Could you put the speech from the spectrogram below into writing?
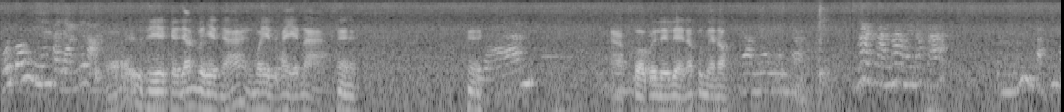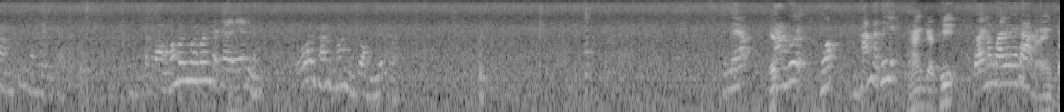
โอ้ยต้องมีขยันด้วยหรอเอ้ยสิขยันไปเห็นหยังไปเห็นให้เห็นหน้า ขยันอะต่อไปเรื่อยๆนะคุณแม่เนาะยำแม่เงินค่ะน่าทานมากเลยนะคะอืมผักที่มันที่มันเลยค่ะแต่กล่องก็มันมันมันใจเองโอ้ยทานมันกล่องเยอะเลยเสร็จแล้วทานด้วยหัวทานกะทิหางกะทิใส่ลงไปเลยค่ะใส่ไป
